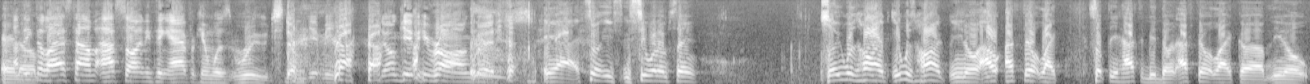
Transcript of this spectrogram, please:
And I think um, the last time I saw anything African was Roots. Don't get me don't get me wrong, but yeah, so you, you see what I'm saying? So it was hard. It was hard. You know, I, I felt like something had to be done. I felt like, um, you know,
